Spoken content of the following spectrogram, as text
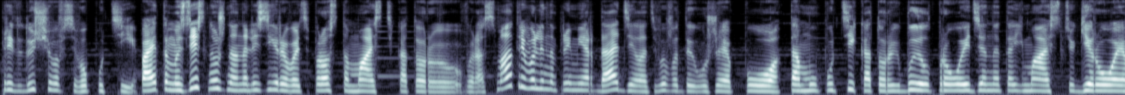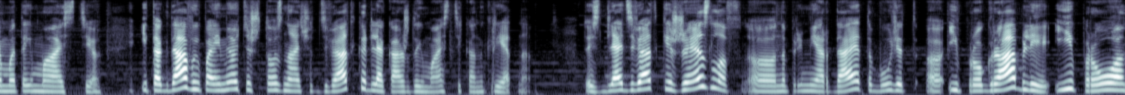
предыдущего всего пути. Поэтому здесь нужно анализировать просто масть, которую вы рассматривали, например, да, делать выводы уже по тому пути, который был пройден этой мастью, героем этой масти. И тогда вы поймете, что значит девятка для каждой масти конкретно. То есть для девятки жезлов, э, например, да, это будет э, и про грабли, и про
